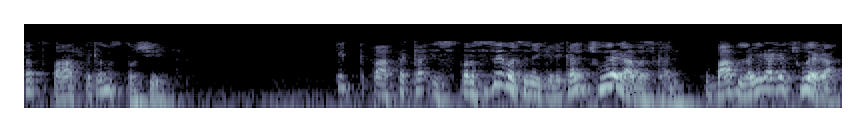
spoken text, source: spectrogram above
तत्पातकम स्पर्शेत एक पातक का स्पर्श से बचने के लिए, खाली छुएगा बस खाली। वो पाप लगेगा क्या? छुएगा।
